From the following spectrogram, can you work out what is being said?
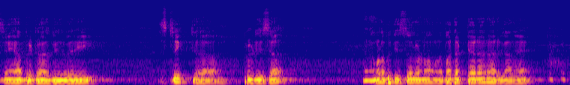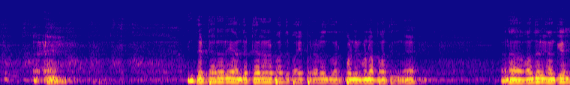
Sneha Brito has been a very strict uh, producer. And அவங்கள பற்றி சொல்லணும். அவங்கள பார்த்தா டெரராக இருக்காங்க. இந்த டெரரே அந்த டெரரை பார்த்து பயப்படுற அளவுக்கு ஒர்க் பண்ணியிருக்கோன்னா பார்த்துக்குங்க. ஆனால் வந்திருக்கேன் அங்கிள்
